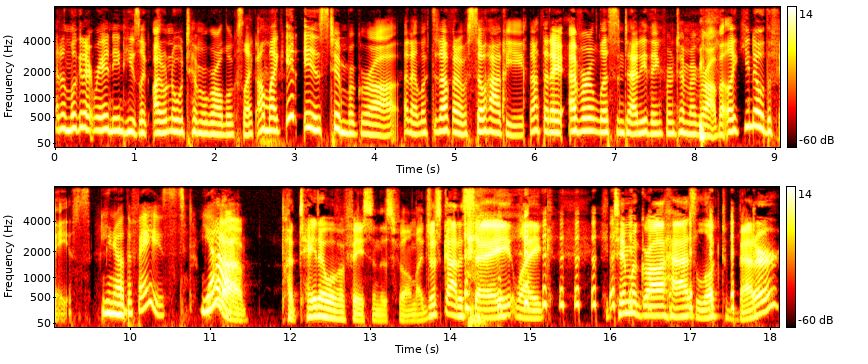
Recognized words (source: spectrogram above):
And I'm looking at Randy, and he's like, I don't know what Tim McGraw looks like. I'm like, it is Tim McGraw. And I looked it up, and I was so happy. Not that I ever listened to anything from Tim McGraw, but like, you know the face. You know the face. What Yeah. a potato of a face in this film. I just got to say, like, Tim McGraw has looked better.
